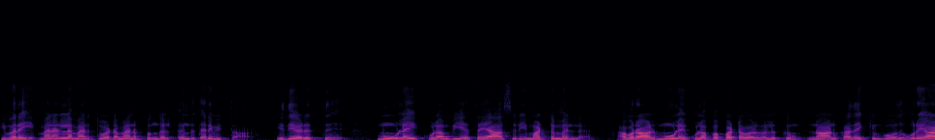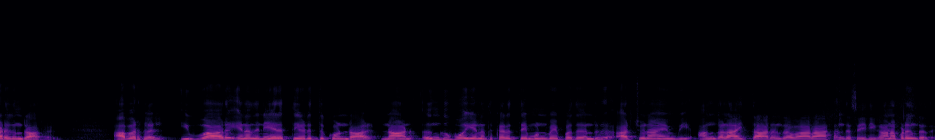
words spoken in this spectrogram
இவரை மனநல மருத்துவரிடம் அனுப்புங்கள் என்று தெரிவித்தார். இதையடுத்து மூளை குழம்பிய தயாசுரி மட்டுமல்ல அவரால் மூளை குழப்பப்பட்டவர்களுக்கும் நான் கதைக்கும் போது உரையாடுகின்றார்கள். அவர்கள் இவ்வாறு எனது நேரத்தை எடுத்துக்கொண்டால் நான் எங்கு போய் எனது கருத்தை முன்வைப்பது என்று அர்ச்சுனா எம்பி அங்கலாய்த்தார் என்றவாறாக இந்த செய்தி காணப்படுகின்றது.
